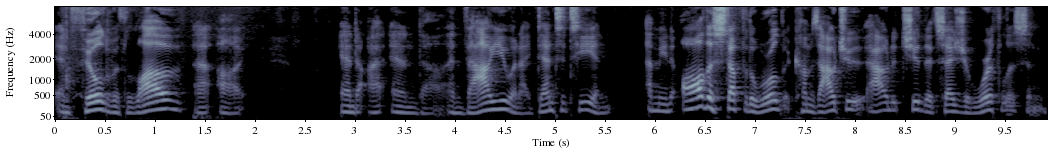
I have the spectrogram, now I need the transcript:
and filled with love uh, uh and uh, and uh, and value and identity and I mean, all the stuff of the world that comes out you out at you that says you're worthless and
